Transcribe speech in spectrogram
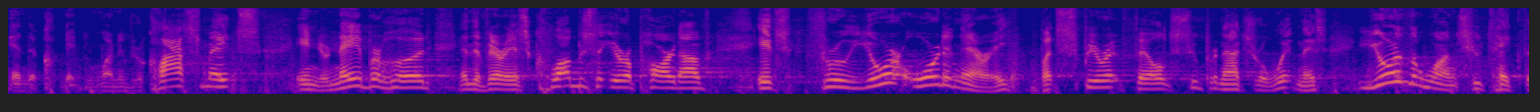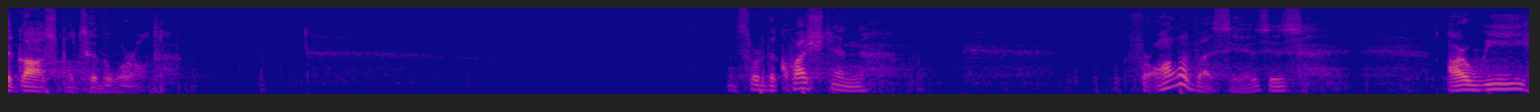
in, the, in one of your classmates, in your neighborhood, in the various clubs that you're a part of. It's through your ordinary but spirit filled supernatural witness, you're the ones who take the gospel to the world. And sort of the question for all of us is, is are we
